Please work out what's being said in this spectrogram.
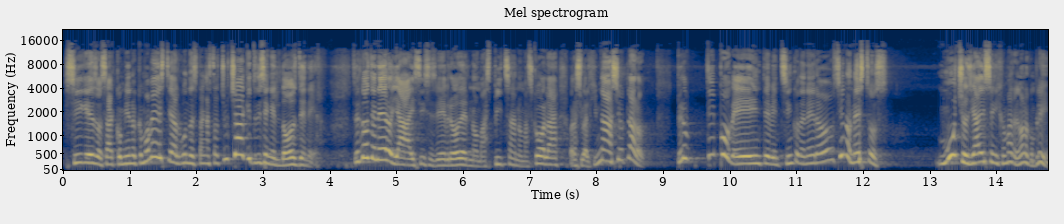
sigues, o sea, comiendo como bestia. Algunos están hasta chuchac y te dicen el 2 de enero. El 2 de enero ya, y sí dices, ve, brother, no más pizza, no más cola, ahora sí va al gimnasio, claro. Pero tipo 20, 25 de enero, siendo honestos, muchos ya dicen, hijo madre, no lo cumplí.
